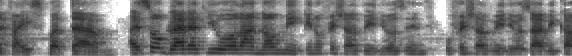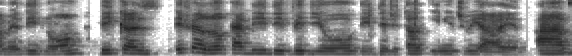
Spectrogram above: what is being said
advice, but um I'm so glad that you all are now making official videos and official videos are becoming the norm because if you look at the the video, the digital age we are in, um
